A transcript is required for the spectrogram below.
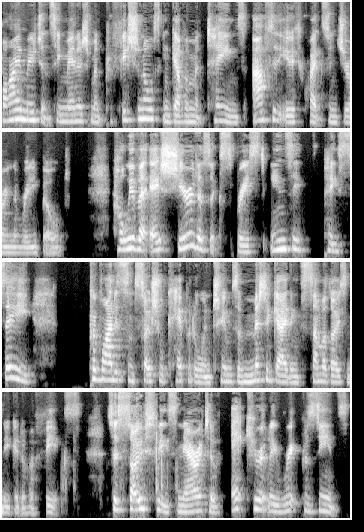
by emergency management professionals and government teams after the earthquakes and during the rebuild. However, as Sherida's expressed, NZPC provided some social capital in terms of mitigating some of those negative effects. So Sophie's narrative accurately represents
